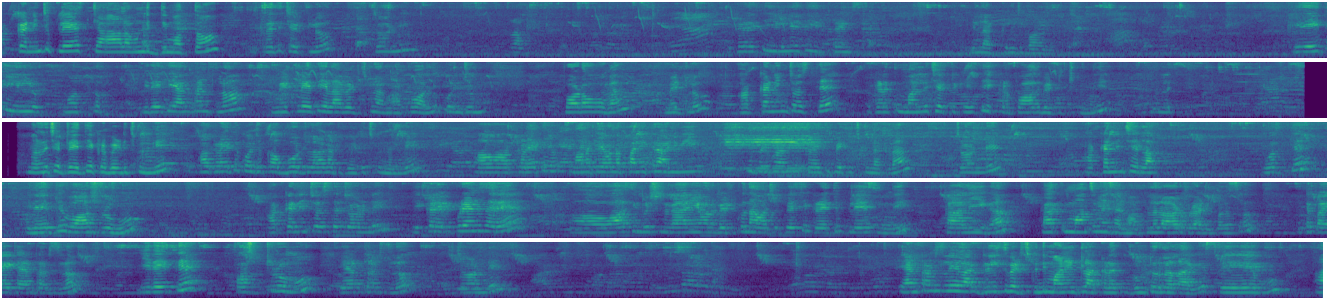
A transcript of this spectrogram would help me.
అక్కడి నుంచి ప్లేస్ చాలా ఉండిద్ది మొత్తం. ఇక్కడైతే చెట్లు. చూడండి. ఇక్కడైతే ఇల్లు అయితే ఇది ఫ్రెండ్స్. ఇల్లు అక్కడి నుంచి బాగుంది ఇదైతే ఇల్లు మొత్తం. ఇదైతే ఎంట్రన్స్లో మెట్లు అయితే ఇలా పెట్టుకున్నారు మాకు వాళ్ళు. కొంచెం పొడవుగా మెట్లు. అక్కడి నుంచి వస్తే ఇక్కడైతే మల్లె చెట్టుకి అయితే ఇక్కడ పాదు పెట్టించుకుంది. మళ్ళీ మల్లె చెట్టు అయితే ఇక్కడ పెట్టించుకుంది. అక్కడైతే కొంచెం కబ్బోర్డ్ లాగా అట్లా పెట్టించుకుందండి. అక్కడైతే మనకి ఏమైనా పనికిరానివి పెట్టుకోవడానికి ఇక్కడైతే పెట్టించుకుంది అక్కడ. చూడండి అక్కడి నుంచి ఇలా వస్తే ఇదైతే వాష్రూము అక్కడి నుంచి వస్తే చూడండి ఇక్కడ ఎప్పుడైనా సరే వాషింగ్ మిషన్ కానీ ఏమైనా పెట్టుకుందామని చెప్పేసి ఇక్కడైతే ప్లేస్ ఉంది ఖాళీగా. కాకపోతే మంచం వేశారు మా పిల్లలు ఆడుకోవడానికి కోసం అంటే బయట ఎంట్రన్స్లో ఇదైతే ఫస్ట్ రూము ఎంట్రన్స్లో చూడండి. ఎంట్రన్స్లో ఇలా డ్రిల్స్ పెట్టించుకుంది. మన ఇంట్లో అక్కడ గుంటూరులో లాగే సేమ్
